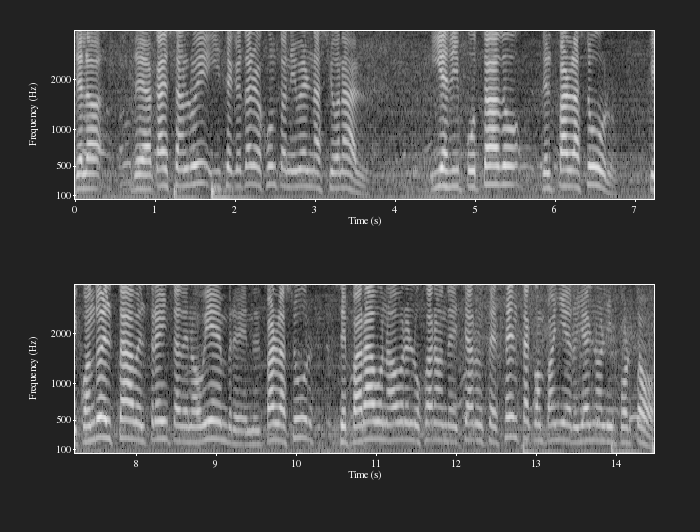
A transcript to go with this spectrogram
de, de acá de San Luis y secretario adjunto a nivel nacional. Y es diputado del Parla Sur, que cuando él estaba el 30 de noviembre en el Parla Sur, se paraba una obra en Luján donde echaron 60 compañeros y a él no le importó.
